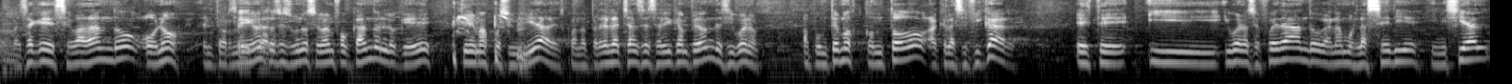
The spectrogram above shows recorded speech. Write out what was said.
Lo que pasa es que se va dando o no el torneo, Sí, claro. entonces uno se va enfocando en lo que tiene más posibilidades. Cuando perdés la chance de salir campeón, decís, bueno, apuntemos con todo a clasificar. Este, y, y bueno, se fue dando, ganamos la serie inicial,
